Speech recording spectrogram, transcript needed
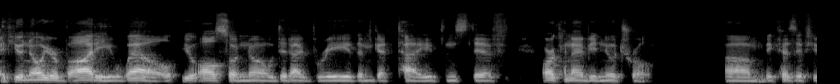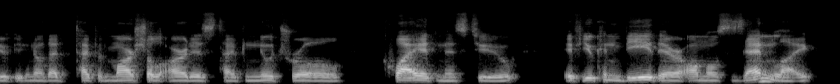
if you know your body well, you also know did I breathe and get tight and stiff, or can I be neutral? Um, because if you you know that type of martial artist type neutral quietness to you, if you can be there almost zen like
